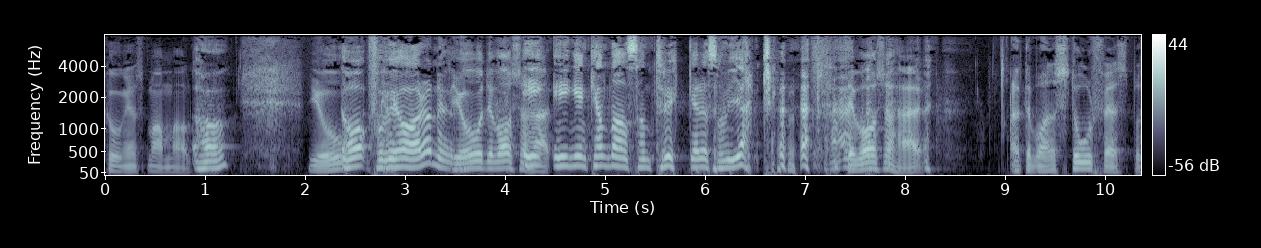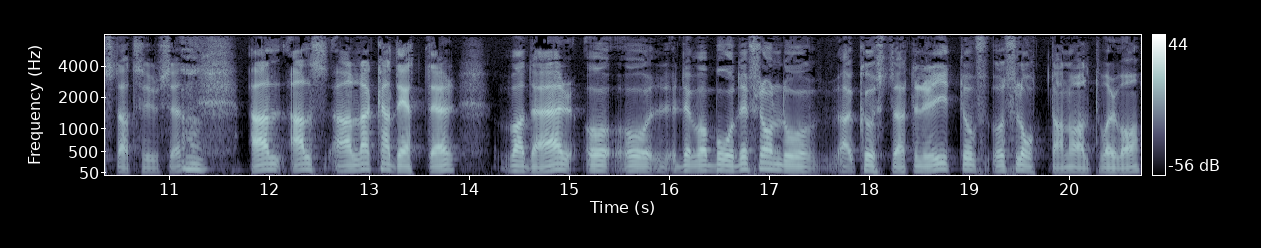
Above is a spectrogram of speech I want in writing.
kungens mamma alltså. Ja. Jo, ja, får vi höra nu? jo, det var så här. I, ingen kan dansa en tryckare som Gert. Det var så här att det var en stor fest på Stadshuset. All, all, alla kadetter var där och, och det var både från då kustartilleriet och, och flottan och allt vad det var.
